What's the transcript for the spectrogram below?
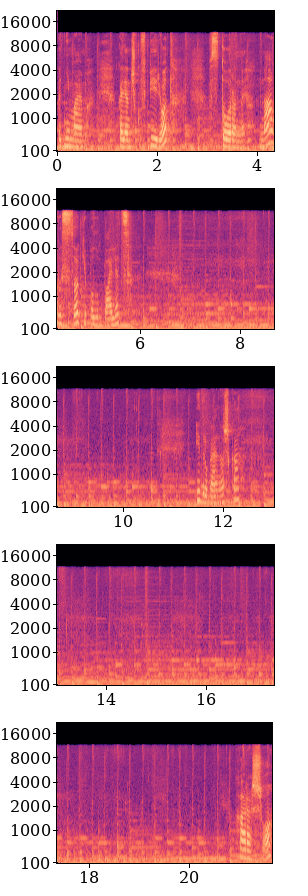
поднимаем коленочку вперед, в стороны, на высокий полупалец. И другая ножка. Хорошо,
